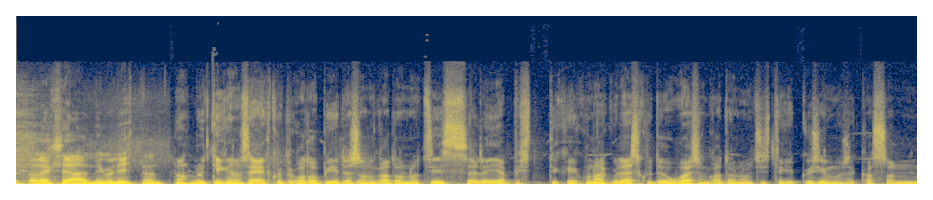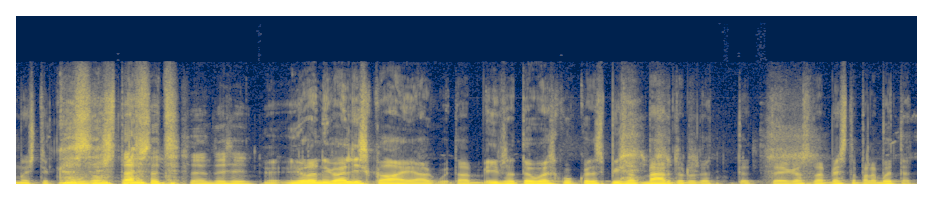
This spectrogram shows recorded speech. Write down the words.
et oleks hea nagu lihtne olnud. noh, lutiga on see, et kui ta kodupiires on kadunud, siis leiab vist ikkagi kunagi üles, kui ta õues on kadunud, siis tekib küsimus, et kas on mõistlik muud osta. täpselt, see on tõsi. ei ole nii kallis ka ja ta ilmselt õues kukkudes piisavalt määrdunud, et, et ega seda pesta pole mõtet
